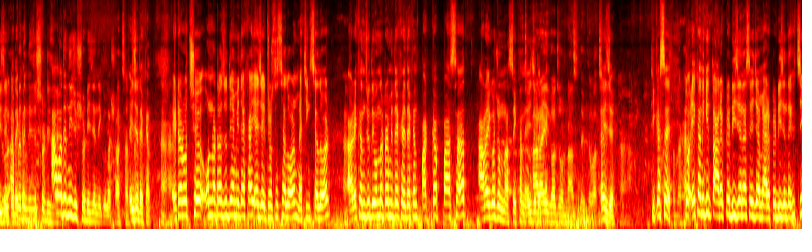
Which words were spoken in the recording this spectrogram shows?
ডিজাইনটা আপনাদের দেখেন। নিজস্ব ডিজাইন আমাদের নিজস্ব ডিজাইন এগুলো সব। আচ্ছা, এই যে দেখেন হ্যাঁ, হ্যাঁ। এটার হচ্ছে অন্যটা যদি আমি দেখাই এই যে এটা হচ্ছে সালোয়ার ম্যাচিং সালোয়ার। আর এখানে যদি অন্যটা আমি দেখাই দেখেন পাক্কা পাঁচ হাত আড়াই গজন আছে এখানে? এই যে আড়াই দেখেন। গজ ওড়না আছে দেখতে পাচ্ছেন। এই যে। হ্যাঁ, হ্যাঁ। ঠিক আছে? তো এখানে কিন্তু আরেকটা ডিজাইন আছে এই যে আমি আরেকটা ডিজাইন দেখাচ্ছি।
